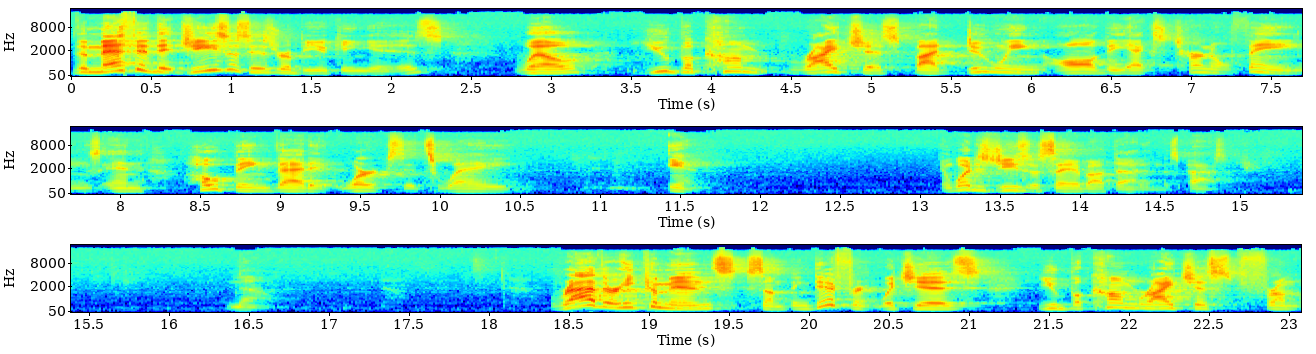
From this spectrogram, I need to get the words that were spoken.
The method that Jesus is rebuking is well, you become righteous by doing all the external things and hoping that it works its way in. And what does Jesus say about that in this passage? No. Rather, he commends something different, which is you become righteous from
